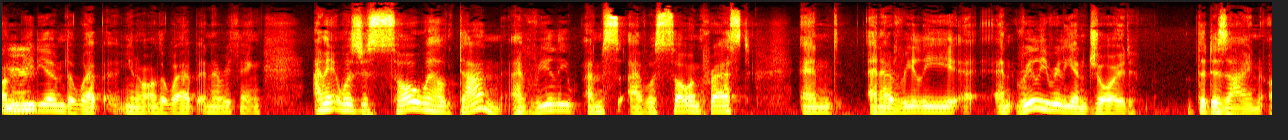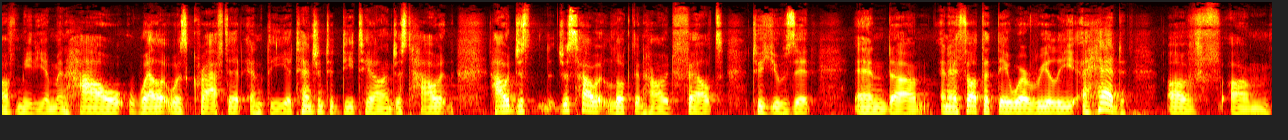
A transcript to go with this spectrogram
on Medium, the web, you know, on the web and everything. I mean, it was just so well done. I really, I'm, I was so impressed, and and I really, and really, really enjoyed the design of Medium and how well it was crafted, and the attention to detail, and just how it, how it just, just how it looked and how it felt to use it, and um, and I thought that they were really ahead of um,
